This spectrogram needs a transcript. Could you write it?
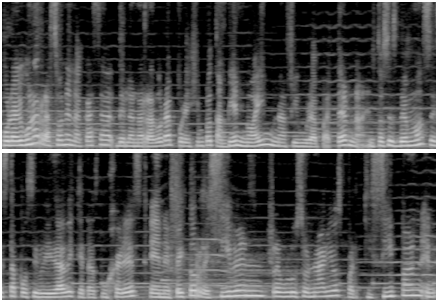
por alguna razón en la casa de la narradora, por ejemplo, también no hay una figura paterna. Entonces vemos esta posibilidad de que las mujeres en efecto reciben revolucionarios, participan en,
